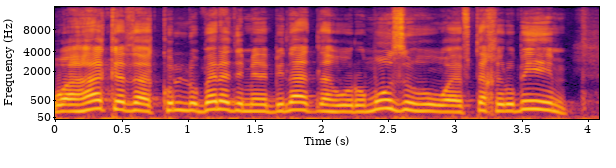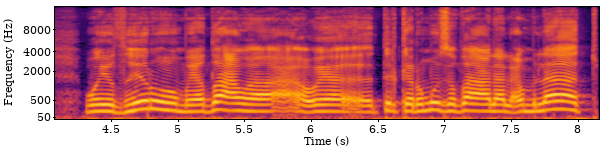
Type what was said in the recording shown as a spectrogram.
وهكذا كل بلد من البلاد له رموزه ويفتخر بهم ويظهرهم ويضعها تلك الرموز يضعها على العملات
